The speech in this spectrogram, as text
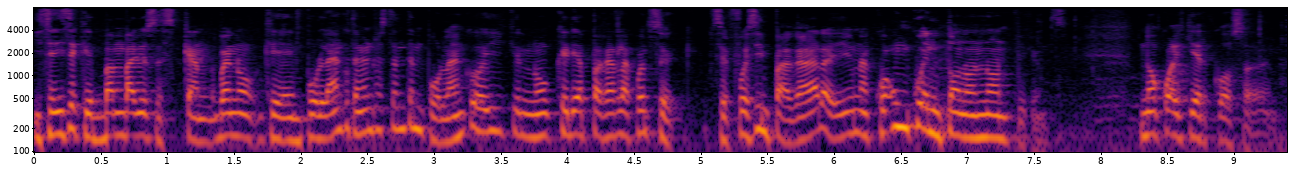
Y se dice que van varios escándalos. Bueno, que en Polanco, también bastante en Polanco, ahí que no quería pagar la cuenta, se, se fue sin pagar, ahí una, un cuentononón, fíjense. No cualquier cosa, además.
